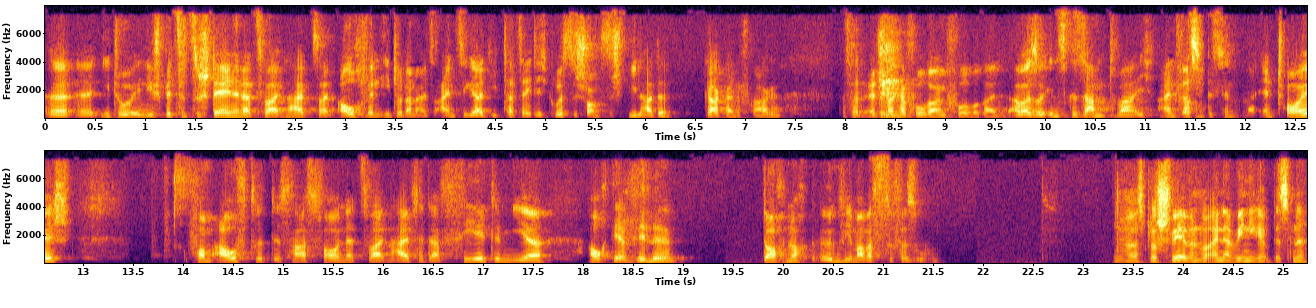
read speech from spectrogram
äh, äh, Ito in die Spitze zu stellen in der zweiten Halbzeit, auch wenn Ito dann als einziger die tatsächlich größte Chance des Spiels hatte, gar keine Frage. Das hat Edson hervorragend vorbereitet. Aber so insgesamt war ich einfach das ein bisschen enttäuscht vom Auftritt des HSV in der zweiten Halbzeit, da fehlte mir auch der Wille, doch noch irgendwie mal was zu versuchen. Ja, ist bloß schwer, wenn du einer weniger bist. Ne?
